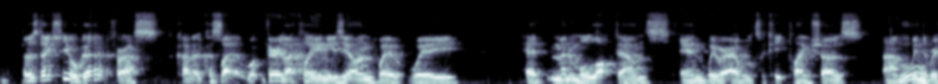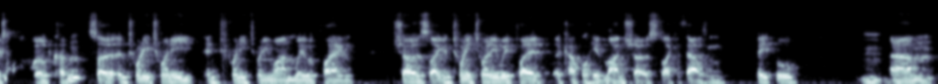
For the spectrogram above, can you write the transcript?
It was actually all good for us, kind of, because like very luckily in New Zealand where we had minimal lockdowns and we were able to keep playing shows um, when the rest of the world couldn't. So in 2020 and 2021 we were playing shows. Like in 2020 we played a couple headline shows to like a thousand people, Mm. um,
